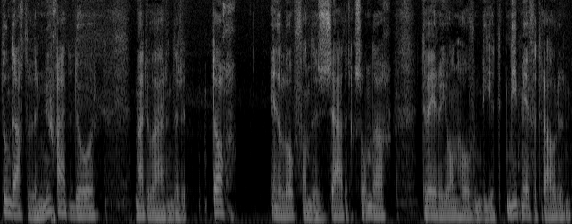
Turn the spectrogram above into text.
toen dachten we, nu gaat het door. Maar toen waren er toch in de loop van de zaterdag, zondag... twee rayonhoven die het niet meer vertrouwden.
